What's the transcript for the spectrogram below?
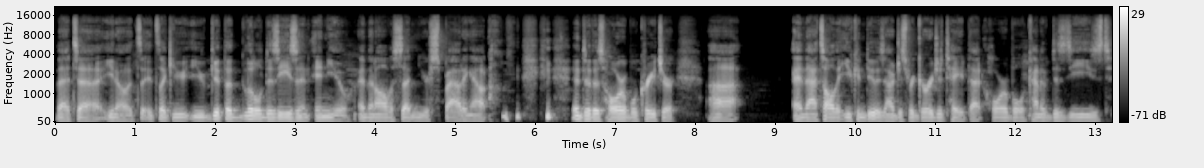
that uh, you know it's it's like you you get the little disease in, in you, and then all of a sudden you're spouting out into this horrible creature, uh, and that's all that you can do is now just regurgitate that horrible kind of diseased.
